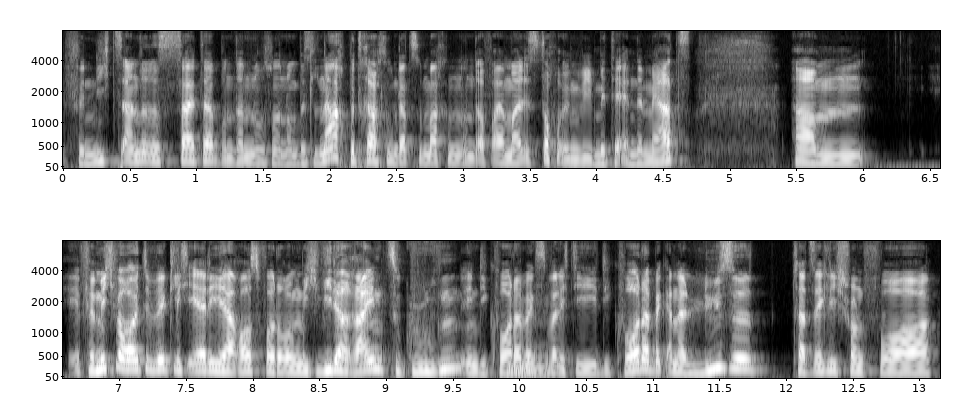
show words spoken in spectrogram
für nichts anderes Zeit habe und dann muss man noch ein bisschen Nachbetrachtung dazu machen und auf einmal ist doch irgendwie Mitte, Ende März. Ähm, für mich war heute wirklich eher die Herausforderung, mich wieder rein zu grooven in die Quarterbacks, mhm. weil ich die, die Quarterback-Analyse tatsächlich schon vor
